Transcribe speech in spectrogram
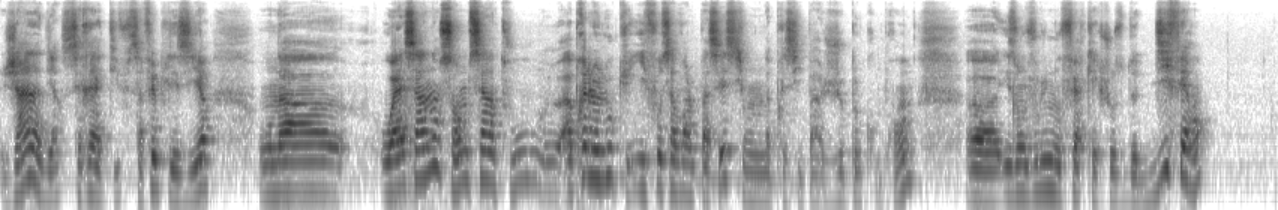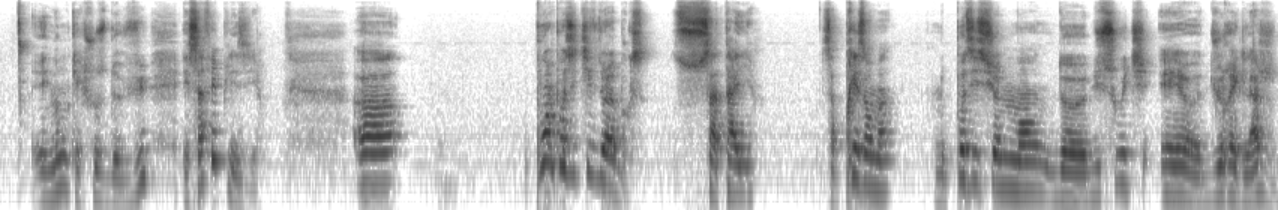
j'ai rien à dire. C'est réactif, ça fait plaisir. On a Ouais, c'est un ensemble, c'est un tout. Euh, après le look, il faut savoir le passer. Si on n'apprécie pas, je peux le comprendre. Ils ont voulu nous faire quelque chose de différent et non quelque chose de vu. Et ça fait plaisir. Point positif de la box, sa taille, sa prise en main, le positionnement du switch et du réglage,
